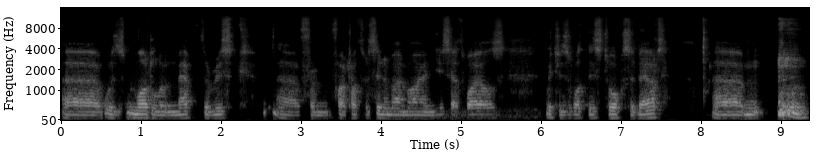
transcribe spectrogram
Uh, was model and map the risk uh, from Phytophthora cinnamomi in New South Wales, which is what this talks about. Um,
